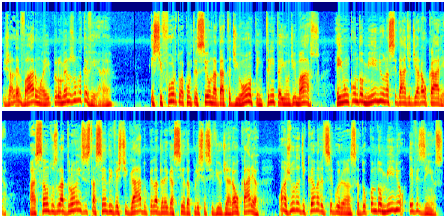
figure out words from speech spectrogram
já levaram aí pelo menos uma TV, né? Este furto aconteceu na data de ontem, 31 de março, em um condomínio na cidade de Araucária. A ação dos ladrões está sendo investigado pela Delegacia da Polícia Civil de Araucária com a ajuda de câmera de segurança do condomínio e vizinhos.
